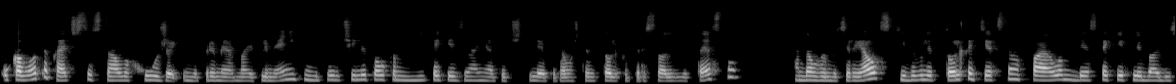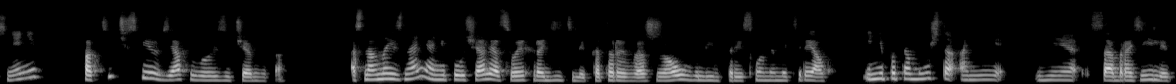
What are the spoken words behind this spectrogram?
У кого-то качество стало хуже, и, например, мои племянники не получили толком никаких знаний от учителей, потому что им только прислали тесты, а новый материал скидывали только текстовым файлом без каких-либо объяснений, фактически взяв его из учебника. Основные знания они получали от своих родителей, которые разжевывали им присланный материал. И не потому, что они не сообразили,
